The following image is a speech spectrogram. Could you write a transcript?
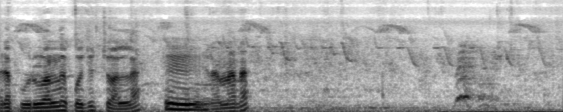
এটা পূর্ববঙ্গে প্রচুর চল না? রান্নাটা এ, আমি বাবুর কথা ভুলে যাচ্ছি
